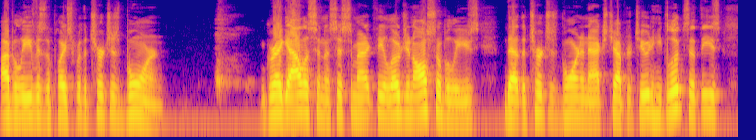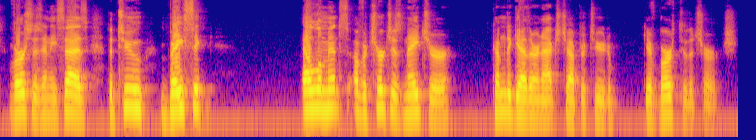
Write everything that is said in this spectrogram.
I believe, is the place where the church is born. Gregg Allison, a systematic theologian, also believes that the church is born in Acts chapter 2. And he looks at these verses and he says the two basic elements of a church's nature come together in Acts chapter 2 to give birth to the church.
